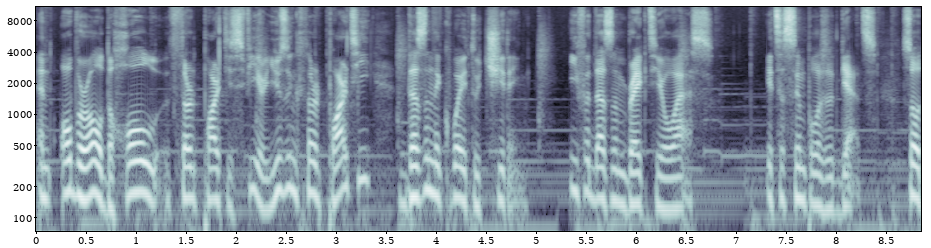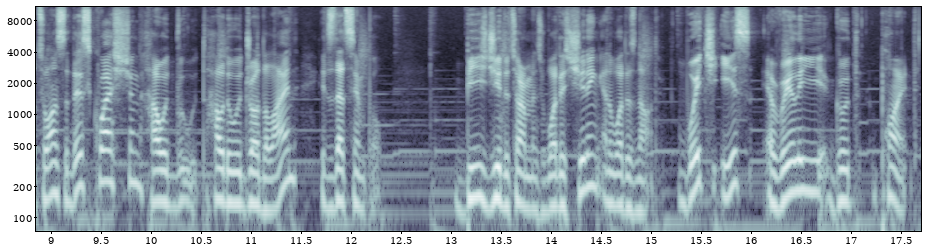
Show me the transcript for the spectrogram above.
and overall the whole third-party sphere. Using third-party doesn't equate to cheating if it doesn't break TOS. It's as simple as it gets. So to answer this question, how, would, how do we draw the line? It's that simple. BSG determines what is cheating and what is not, which is a really good point.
